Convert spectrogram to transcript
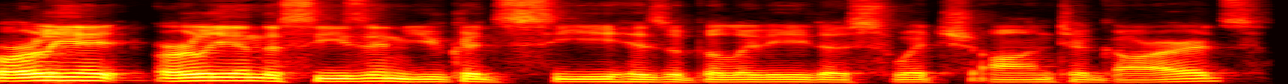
early early in the season, you could see his ability to switch on to guards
